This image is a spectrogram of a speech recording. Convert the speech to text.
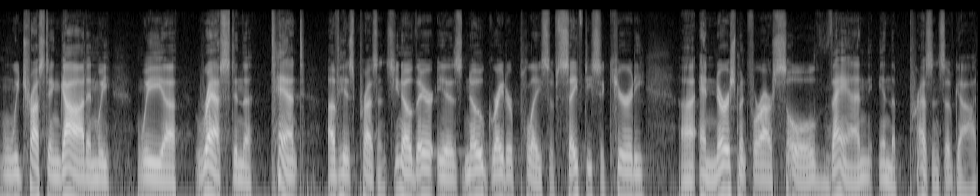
We trust in God and we, we uh, rest in the tent of His presence. You know, there is no greater place of safety, security, uh, and nourishment for our soul than in the presence of God.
